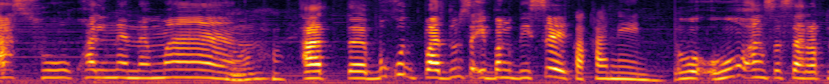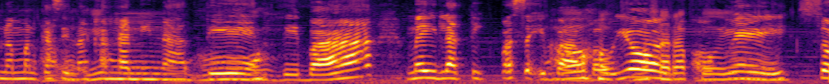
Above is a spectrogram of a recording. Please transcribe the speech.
asukal na naman. At uh, bukod pa dun sa ibang dessert, Kakanin. Oo, ang sasarap naman kasi Oo, ng yung- kakanin natin, oo. 'di ba? May latik pa sa ibabaw Oo, 'yon. masarap po okay. yun. So,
